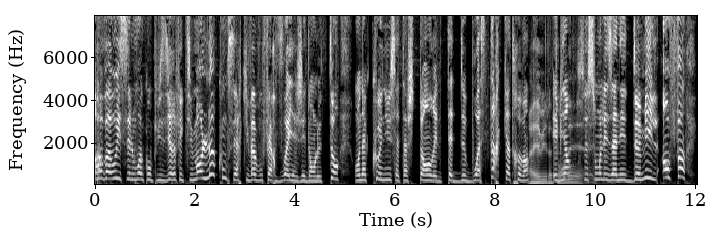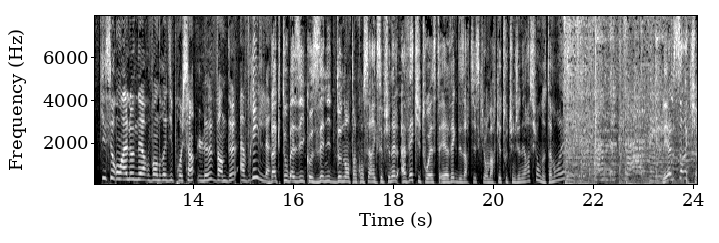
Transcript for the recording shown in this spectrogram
Oh bah oui, c'est le moins qu'on puisse dire effectivement. Le concert qui va vous faire voyager dans le temps. On a connu cet âge tendre et les têtes de bois Star 80. Ah eh oui, eh bien, ce sont les années 2000, enfin, qui seront à l'honneur vendredi prochain, le 22 avril. Back to Basic au Zénith de Nantes, un concert exceptionnel avec It West et avec des artistes qui ont marqué toute une génération, notamment elle. Les L5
